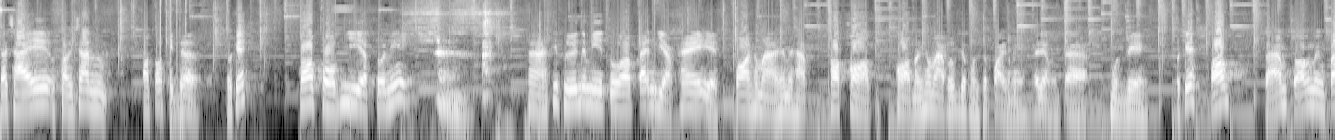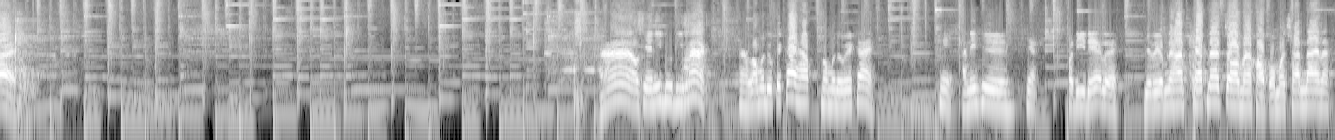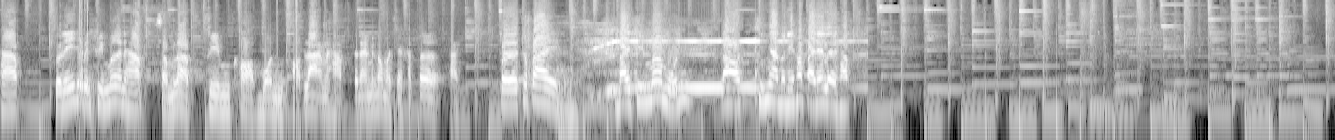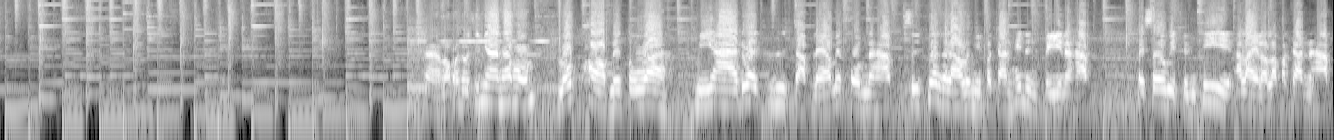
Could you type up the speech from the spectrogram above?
จะใช้ฟังก์ชัน Auto Feeder โอเค พอผมเหยียบตัวนี้อ่าที่พื้นจะมีตัวแป้นเหยียบให้เอสป้อนเข้ามาใช่ไหมครับ พอขอบขอบมันเข้ามาปุ๊บเดี๋ยวผมจะปล่อยมือแล้วเดี๋ยวมันจะหมุนเองโอเค พร้อมสามสองหนึ่งไปอ่าโอเคนี่ดูดีมากอ่าลองมาดูใกล้ๆครับลองมาดูใกล้ๆนี่อันนี้คือเนี่ย พอดีเดะเลย อย่าลืมนะครับแคปหน้าจอมาขอโปรโมชั่นได้นะครับ ตัวนี้จะเป็นทริมเมอร์นะครับสำหรับฟิล์มขอบบนขอบล่างนะครับ จะได้ไม่ต้องมาใช้คัตเตอร์ตัดเปิดเข้าไปใบทริมเมอร์หมุน เราเอาชิ้นงานตัวนี้เข้าไปได้เลยครับอ่าเรามาดูชิ้นงานครับผม ลบขอบในตัว มี R ด้วยคือจับแล้วไม่คมนะครับ ซื้อเครื่องกับเราเรามีประกันให้ 1 ปีนะครับ ไปเซอร์วิสถึงที่อะไรเรารับประกันนะครับ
